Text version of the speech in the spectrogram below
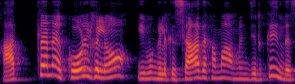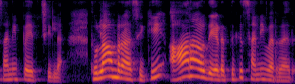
அத்தனை கோள்களும் இவங்களுக்கு சாதகமாக அமைஞ்சிருக்கு இந்த சனி பயிற்சியில். துலாம் ராசிக்கு ஆறாவது இடத்துக்கு சனி வர்றாரு.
